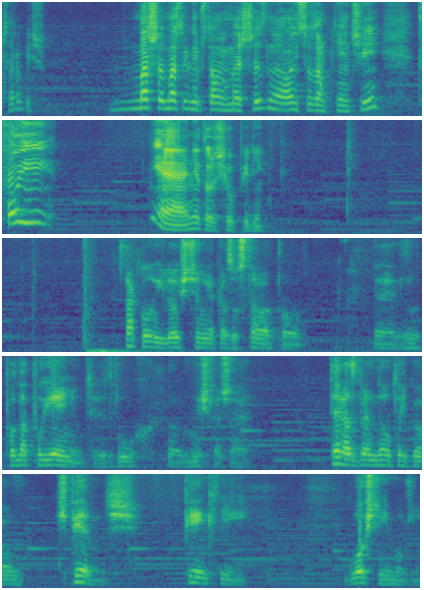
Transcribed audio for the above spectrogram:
Co robisz? Masz, masz tych nieprzytomnych mężczyzn, oni są zamknięci. Twoi... Nie, nie to, że się upili. Z taką ilością, jaka została po, po napojeniu tych dwóch, to myślę, że teraz będą tylko śpiewać piękniej, głośniej może.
